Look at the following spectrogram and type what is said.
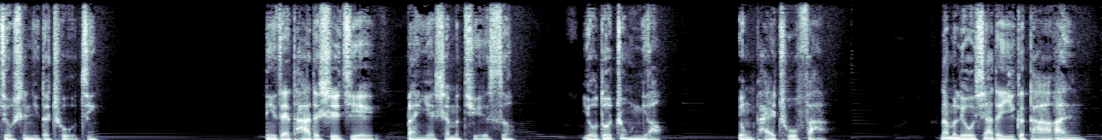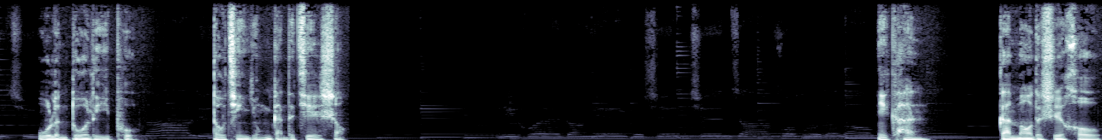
就是你的处境。你在他的世界扮演什么角色，有多重要？用排除法，那么留下的一个答案，无论多离谱，都请勇敢的接受。你看。感冒的时候，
